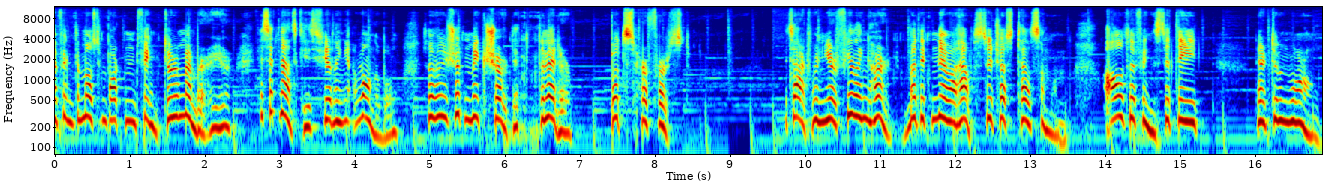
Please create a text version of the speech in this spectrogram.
I think the most important thing to remember here is that Natsuki is feeling vulnerable, so we should make sure that the letter puts her first. It's hard when you're feeling hurt, but it never helps to just tell someone all the things that they they're doing wrong.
